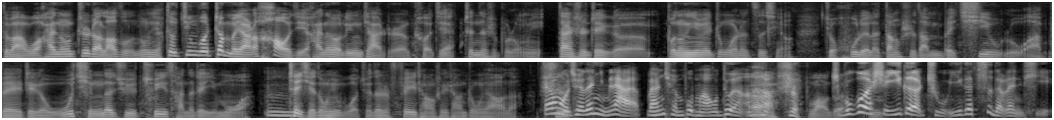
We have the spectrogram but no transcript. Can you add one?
对吧？我还能知道老祖的东西，都经过这么样的浩劫，还能有利用价值，可见真的是不容易。但是这个不能因为中国人的自省，就忽略了当时咱们被欺辱啊，被这个无情的去摧残的这一幕啊。嗯，这些东西我觉得是非常非常重要的。但是我觉得你们俩完全不矛盾啊，是不矛盾，只不过是一个主一个次的问题。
